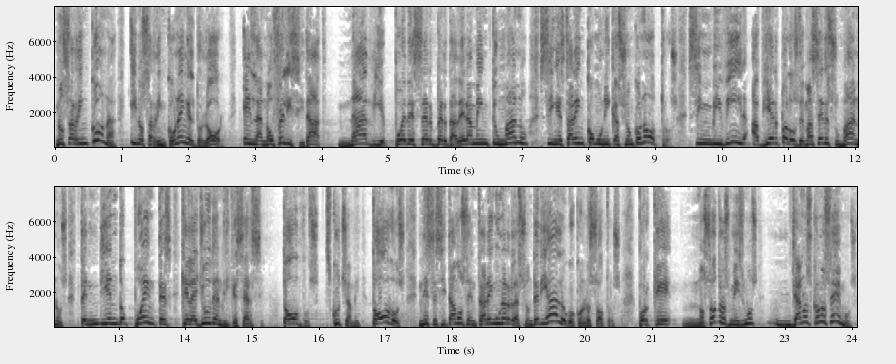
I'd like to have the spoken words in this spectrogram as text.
nos arrincona y nos arrincona en el dolor, en la no felicidad. Nadie puede ser verdaderamente humano sin estar en comunicación con otros, sin vivir abierto a los demás seres humanos, tendiendo puentes que le ayuden a enriquecerse todos, escúchame, todos necesitamos entrar en una relación de diálogo con los otros, porque nosotros mismos ya nos conocemos,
